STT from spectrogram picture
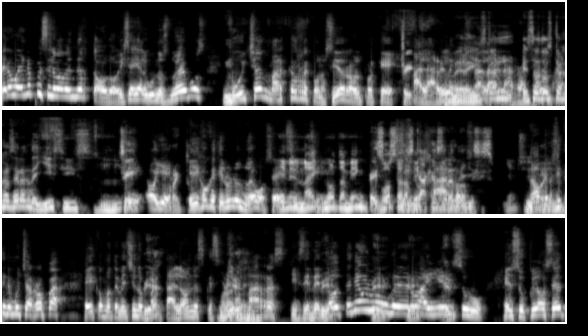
Pero bueno, pues se le va a vender todo. Y si hay algunos nuevos, muchas marcas reconocidas, Raúl, porque Sí. a Larry A le ver, ahí gusta la- están. la ropa Estas dos cajas marca. eran de Yeezys. Sí, oye, correcto. y dijo que tiene unos nuevos, ¿eh? Tiene Sí, Nike, sí. ¿no? También. Esos, botas, las sí. cajas eran de. Yeezys. Sí, no, bueno. pero sí tiene mucha ropa, eh, como te menciono, Mira. pantalones, que si Mira. chamarras, que si de Mira. todo. Tenía un Mira. mugrero Mira. ahí en su, en su closet.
